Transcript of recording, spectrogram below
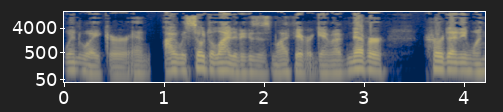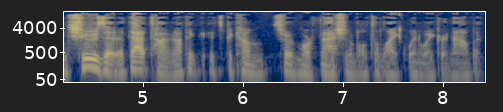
Wind Waker, and I was so delighted because it's my favorite game. I've never heard anyone choose it at that time. I think it's become sort of more fashionable to like Wind Waker now, but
